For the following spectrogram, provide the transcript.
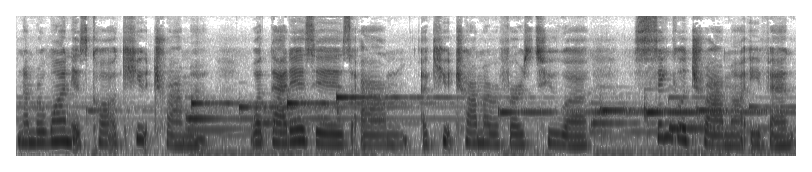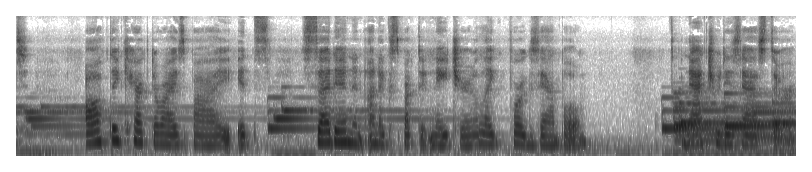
Number one is called acute trauma what that is is um, acute trauma refers to a single trauma event, often characterized by its sudden and unexpected nature, like, for example, natural disaster,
